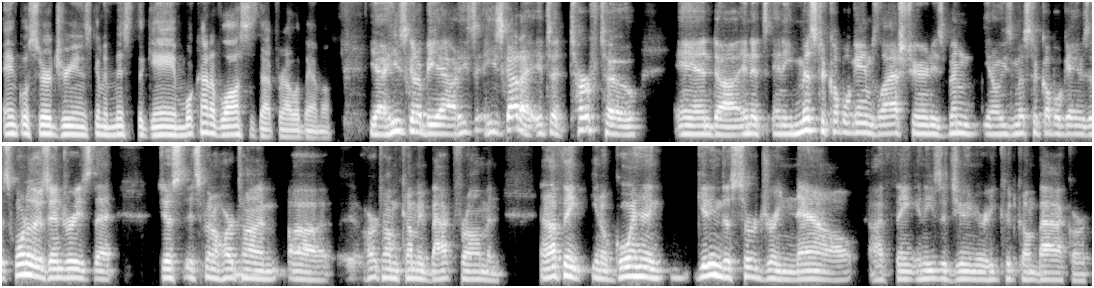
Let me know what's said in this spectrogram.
ankle surgery and is going to miss the game. What kind of loss is that for Alabama? Yeah, he's going to be out. He's he's got a it's a turf toe and uh, and it's and he missed a couple games last year, and he's been you know he's missed a couple games. It's one of those injuries that just it's been a hard time uh, hard time coming back from, and and I think you know going ahead and getting the surgery now, I think, and he's a junior, he could come back or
